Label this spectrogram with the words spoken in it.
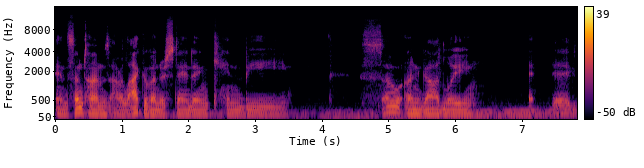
And sometimes our lack of understanding can be so ungodly, it, can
